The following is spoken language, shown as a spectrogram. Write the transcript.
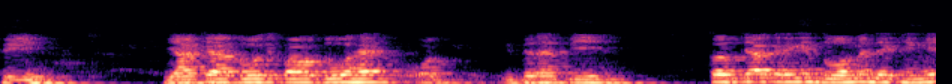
तीन। यहाँ क्या दो की पावर दो है? और इधर है तीन। तो अब क्या करेंगे? दो में देखेंगे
